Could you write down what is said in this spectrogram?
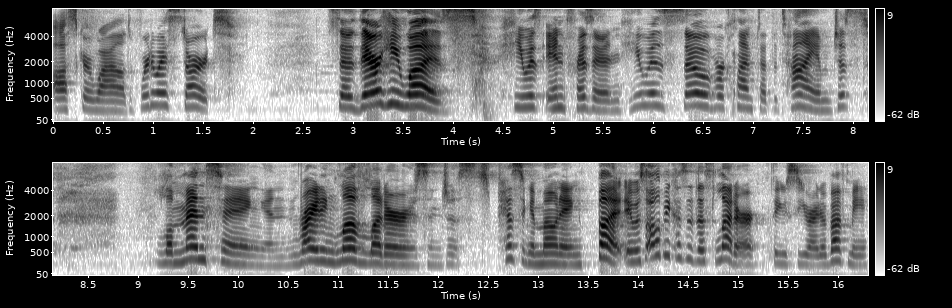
Oscar Wilde, where do I start? So, there he was. He was in prison. He was so verklempt at the time, just lamenting and writing love letters and just pissing and moaning. But it was all because of this letter that you see right above me,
